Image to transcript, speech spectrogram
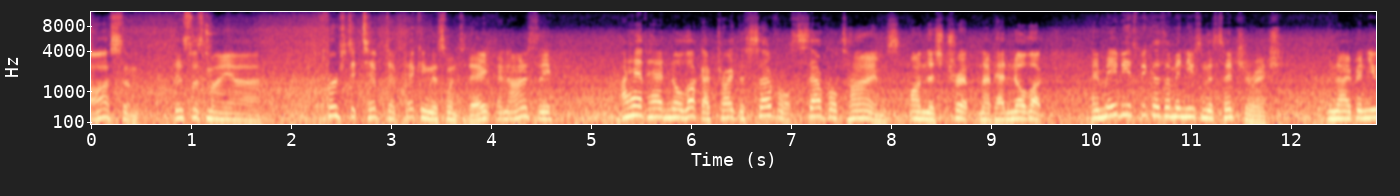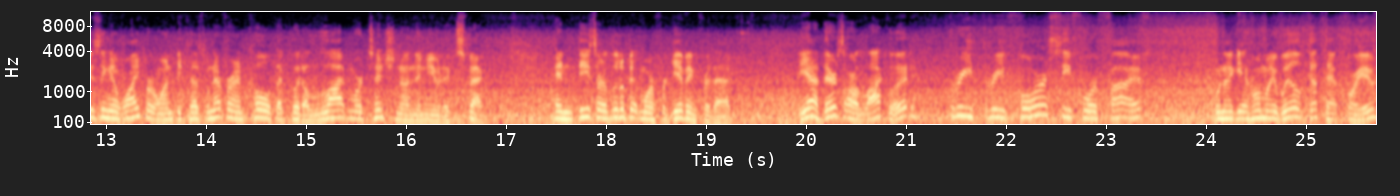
Awesome. This was my uh, first attempt at picking this one today. And honestly, I have had no luck. I've tried this several, several times on this trip and I've had no luck. And maybe it's because I've been using the tension wrench. And I've been using a wiper one because whenever I'm cold, I put a lot more tension on than you would expect. And these are a little bit more forgiving for that. Yeah, there's our Lockwood 334 C45. When I get home, I will get that for you.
